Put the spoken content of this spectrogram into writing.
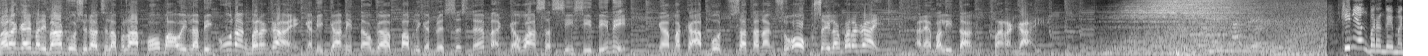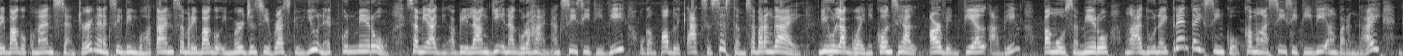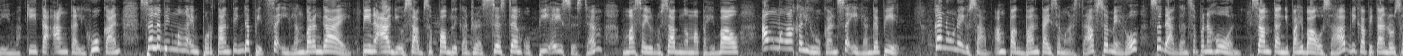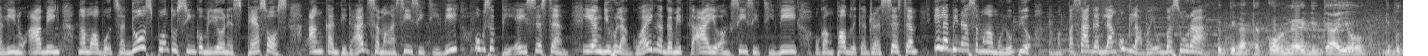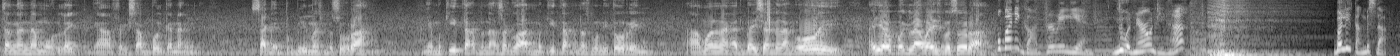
Barangay Maribago, Siyudad sa Lapu-Lapu, maoy labing unang barangay nga migamit na og public address system gawa sa CCTV nga makaabot sa tanang suok sa ilang barangay. Ano ang balitang barangay? Kini ang Barangay Maribago Command Center nga nagsilbing buhatan sa Maribago Emergency Rescue Unit kun mero. Sa miaging Abril lang giinagurahan ang CCTV ug ang public access system sa barangay. Gihulagway ni Konsehal Arvin Fiel Abing pangu sa mero nga adunay 35 ka mga CCTV ang barangay diin makita ang kalihukan sa labing mga importanteng dapit sa ilang barangay. Pinaagi usab sa public address system o PA system, masayon usab nga mapahibaw ang mga kalihukan sa ilang dapit. Kanunay usab ang pagbantay sa mga staff sa Mero sa dagan sa panahon. Samtang ipahibaw usab ni Kapitan Rosalino Abing nga moabot sa 2.5 milyones pesos ang kantidad sa mga CCTV ug sa PA system. Iyang gihulagway nga gamit kaayo ang CCTV ug ang public address system ilabi na sa mga mulupyo nga magpasagad lang og labay ug basura. pinaka-corner gid kayo gibutangan namo like ah, for example kanang sagad problema sa basura nga makita man na sa kuan makita man na sa monitoring. Ah mo na lang advice na lang oy ayaw paglaway sa basura. Uban ni Godfrey Rilien, Luan Merondina, Balitang Misda.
